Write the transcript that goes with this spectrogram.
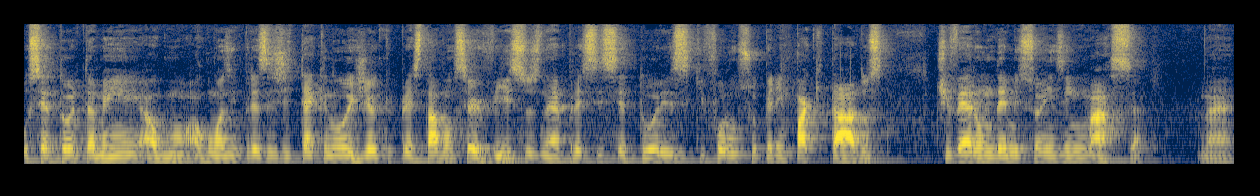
o setor também, algum, algumas empresas de tecnologia que prestavam serviços né, para esses setores que foram super impactados tiveram demissões em massa. Né?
